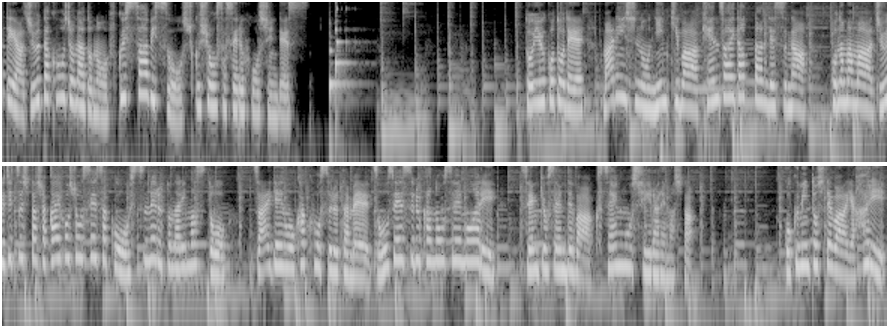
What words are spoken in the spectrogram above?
当や住宅補助などの福祉サービスを縮小させる方針です。ということで、マリン氏の人気は健在だったんですが、このまま充実した社会保障政策を推し進めるとなりますと、財源を確保するため増税する可能性もあり、選挙戦では苦戦を強いられました。国民としてはやはり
